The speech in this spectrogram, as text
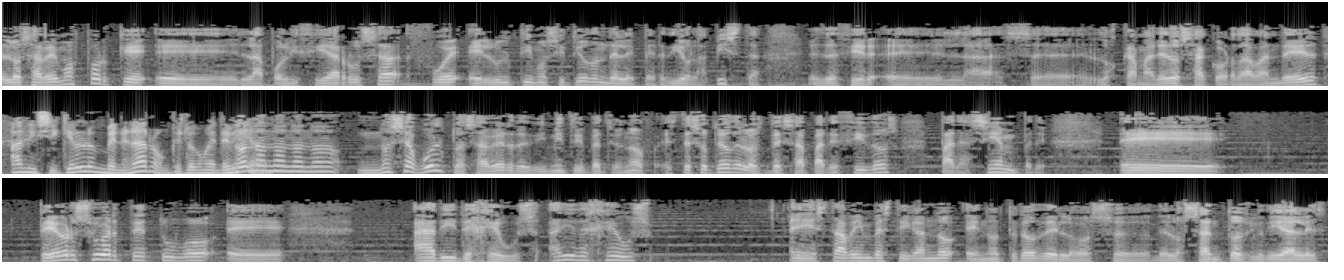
lo sabemos porque eh, la policía rusa fue el último sitio donde le perdió la pista. Es decir, eh, las, eh, los camareros se acordaban de él. Ah, ni siquiera lo envenenaron, que es lo que me temía. No, no, no, no, no. No se ha vuelto a saber de Dmitry Petronov. Este es otro de los desaparecidos para siempre. peor suerte tuvo Ari de Geus. Ari de Geus eh, estaba investigando en otro de los, eh, de los santos griales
